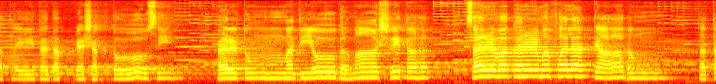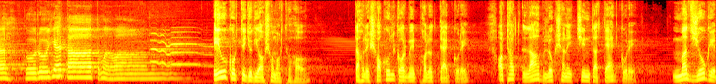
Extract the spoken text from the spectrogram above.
अथैतदप्यशक्तोऽसि कर्तुं मद्योगमाश्रितः सर्वकर्मफलत्यागं ततः कुरु यतात्मवान् এও করতে যদি অসমর্থ হও তাহলে সকল কর্মের ফলত্যাগ করে অর্থাৎ লাভ লোকসানের চিন্তা ত্যাগ করে মদযোগের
